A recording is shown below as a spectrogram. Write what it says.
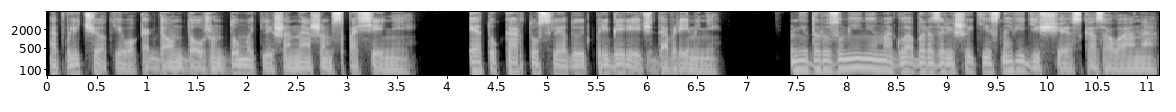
отвлечет его, когда он должен думать лишь о нашем спасении. Эту карту следует приберечь до времени. «Недоразумение могла бы разрешить ясновидящая», — сказала она.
